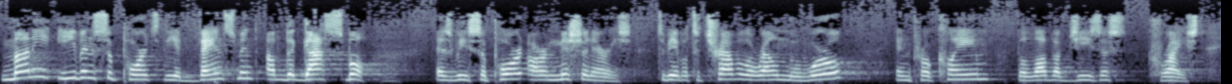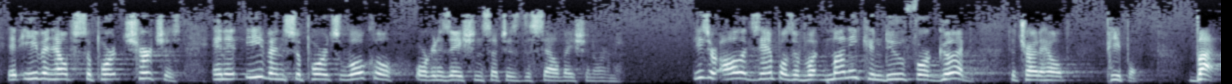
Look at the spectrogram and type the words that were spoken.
Money even supports the advancement of the gospel as we support our missionaries to be able to travel around the world and proclaim the love of Jesus Christ. It even helps support churches, and it even supports local organizations such as the Salvation Army. These are all examples of what money can do for good to try to help people. But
